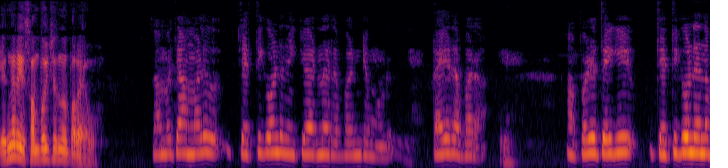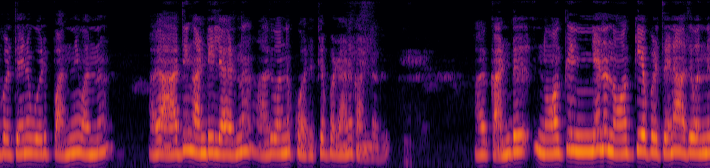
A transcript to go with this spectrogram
എങ്ങനെ സംഭവിച്ചെന്ന് പറയാമോ സംബന്ധിച്ച നമ്മൾ ചെത്തിക്കൊണ്ട് നിൽക്കുമായിരുന്നു റബ്ബറിന്റെ മോൾ. തൈ റബ്ബറാ. അപ്പോഴത്തേക്ക് ചെത്തിക്കൊണ്ട് നിന്നപ്പോഴത്തേന് ഒരു പന്നി വന്ന് അത് ആദ്യം കണ്ടില്ലായിരുന്നു. അത് വന്ന് കുരച്ചപ്പോഴാണ് കണ്ടത്. അത് കണ്ട് നോക്കി ഇങ്ങനെ നോക്കിയപ്പോഴത്തേനും അത് വന്ന്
